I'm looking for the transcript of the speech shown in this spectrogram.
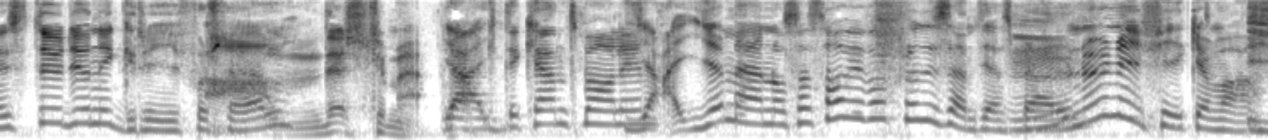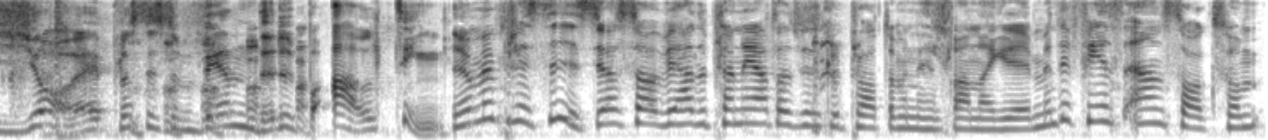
I studion är Gry Forssell. Anders Timell. Praktikant Malin. Jajamän, och sen så har vi vår producent Jesper här. Och nu är du nyfiken va? Ja, eh, plötsligt så vände du på allting. Ja men precis, jag sa, vi hade planerat att vi skulle prata om en helt annan grej men det finns en sak som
